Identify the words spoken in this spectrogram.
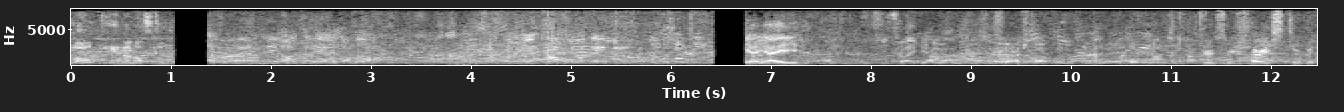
Malte innan Aston Ai ai. Very stupid.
